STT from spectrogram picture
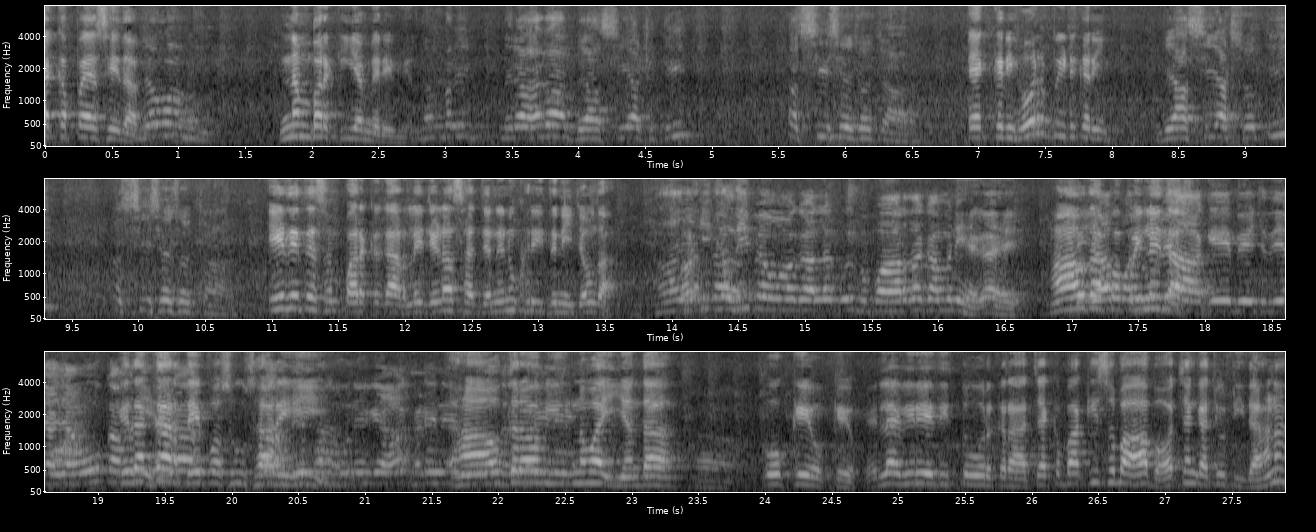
ਇੱਕ ਪੈਸੇ ਦਾ ਵੀ। ਜਮਾ ਵੀ ਨਹੀਂ। ਨੰਬਰ ਕੀ ਆ ਮੇਰੇ ਵੀਰ? ਨੰਬਰ ਜੀ ਮੇਰਾ ਹੈਗਾ 82830 80604 ਇੱਕ ਵਾਰੀ ਹੋਰ ਰਿਪੀਟ ਕਰੀ। 82830 80604 ਇਹਦੇ ਤੇ ਸੰਪਰਕ ਕਰ ਲੈ ਜਿਹੜਾ ਸੱਜਣ ਇਹਨੂੰ ਖਰੀਦਣੀ ਚਾਹੁੰਦਾ। ਹਾਂ ਬਾਕੀ ਕੁਲਦੀਪ ਆਉਂ ਗੱਲ ਕੋਈ ਵਪਾਰ ਦਾ ਕੰਮ ਨਹੀਂ ਹੈਗਾ ਇਹ। ਹਾਂ, ਉਹ ਤਾਂ ਵੀ ਆਹ ਆਪਾਂ ਪਸ਼ੂ ਪਹਿਲਾਂ ਹੀ ਲਿਆ ਦੱਸ ਕੇ ਵੇਚਦੇ ਆ ਜਾਂ ਉਹ ਕੰਮ ਇਹਦਾ ਨਹੀਂ ਘਰ ਹੈਗਾ। ਦੇ ਪਸ਼ੂ ਸਾਰੇ ਦੇ ਹੀ। ਪਸ਼ੂ ਨੇ ਕਿ ਆ ਖੜੇ ਨੇ। ਹਾਂ ਉਧਰ ਆ ਵੀਰ ਨਵਾਈ ਜਾਂਦਾ। Okay okay okay. ਲੈ ਵੀਰੇ ਇਹਦੀ ਤੋਰ ਕਰਾ ਚੈੱਕ। ਬਾਕੀ ਸੁਭਾਅ ਬਹੁਤ ਚੰਗਾ ਝੂਟੀ ਦਾ ਹਨਾ?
